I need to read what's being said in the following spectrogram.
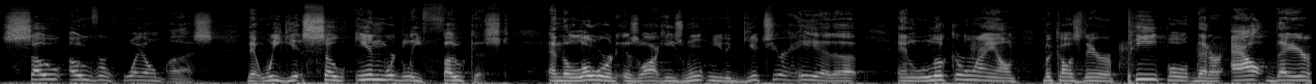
so overwhelm us that we get so inwardly focused. And the Lord is like He's wanting you to get your head up and look around because there are people that are out there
